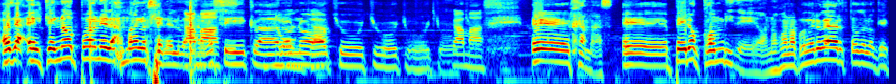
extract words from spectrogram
o sea, el que no pone las manos en el barro. sí, claro, no. Chu, chu, chu, Jamás. Eh, jamás. Eh, pero con video. Nos van a poder ver todo lo que.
